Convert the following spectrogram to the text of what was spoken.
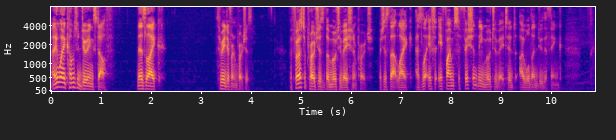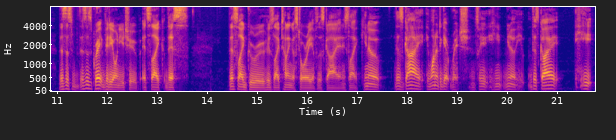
I think when it comes to doing stuff, there's like three different approaches. The first approach is the motivation approach, which is that like as if if I'm sufficiently motivated, I will then do the thing. This is this is great video on YouTube. It's like this this like guru who's like telling a story of this guy, and he's like, you know, this guy he wanted to get rich, and so he, he you know he, this guy he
